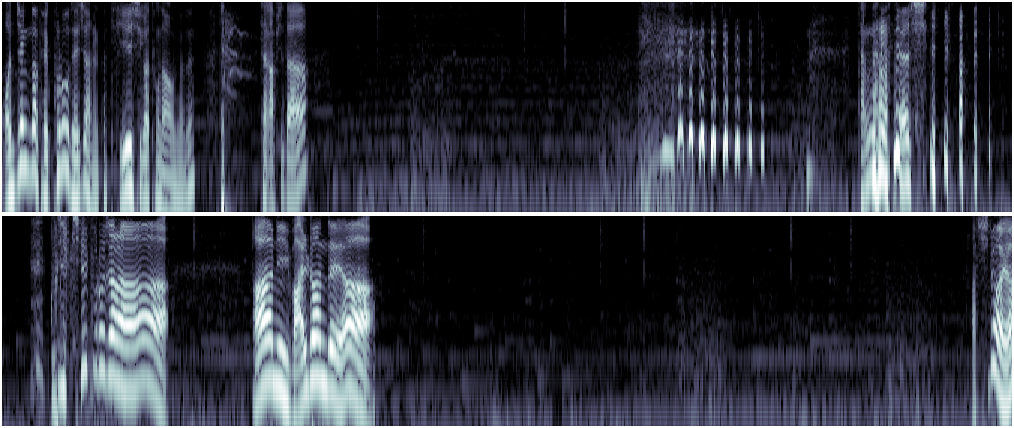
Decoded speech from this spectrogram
언젠가 100% 되지 않을까? DLC 같은 거 나오면은. 자, 갑시다. 장난 아니야, 씨발. 97%잖아. 아니, 말도 안 돼, 야. 아, 실화야?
